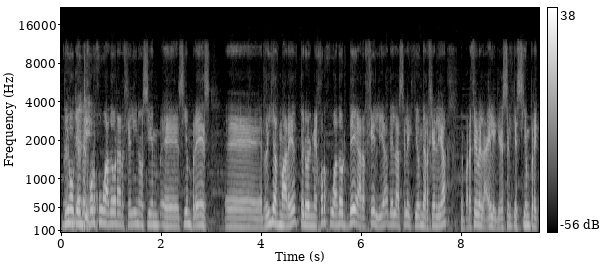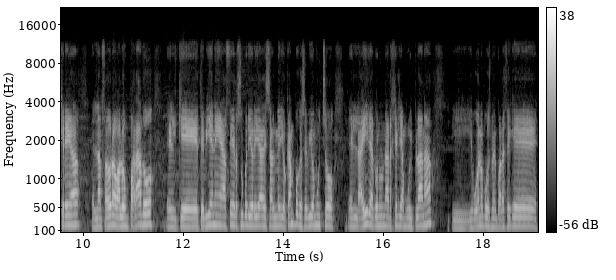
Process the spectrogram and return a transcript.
Digo que el mejor jugador argelino siempre, eh, siempre es eh, Riyad Mahrez, pero el mejor jugador de Argelia, de la selección de Argelia, me parece Belaeli, que es el que siempre crea, el lanzador a balón parado, el que te viene a hacer superioridades al medio campo, que se vio mucho en la ida con una Argelia muy plana. y bueno, pues me parece que,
